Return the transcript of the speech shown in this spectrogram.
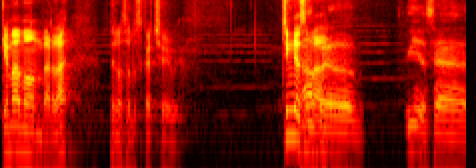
Qué mamón, ¿verdad? Pero se los caché, güey. Chinga su madre. Pero, sí, o sea,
